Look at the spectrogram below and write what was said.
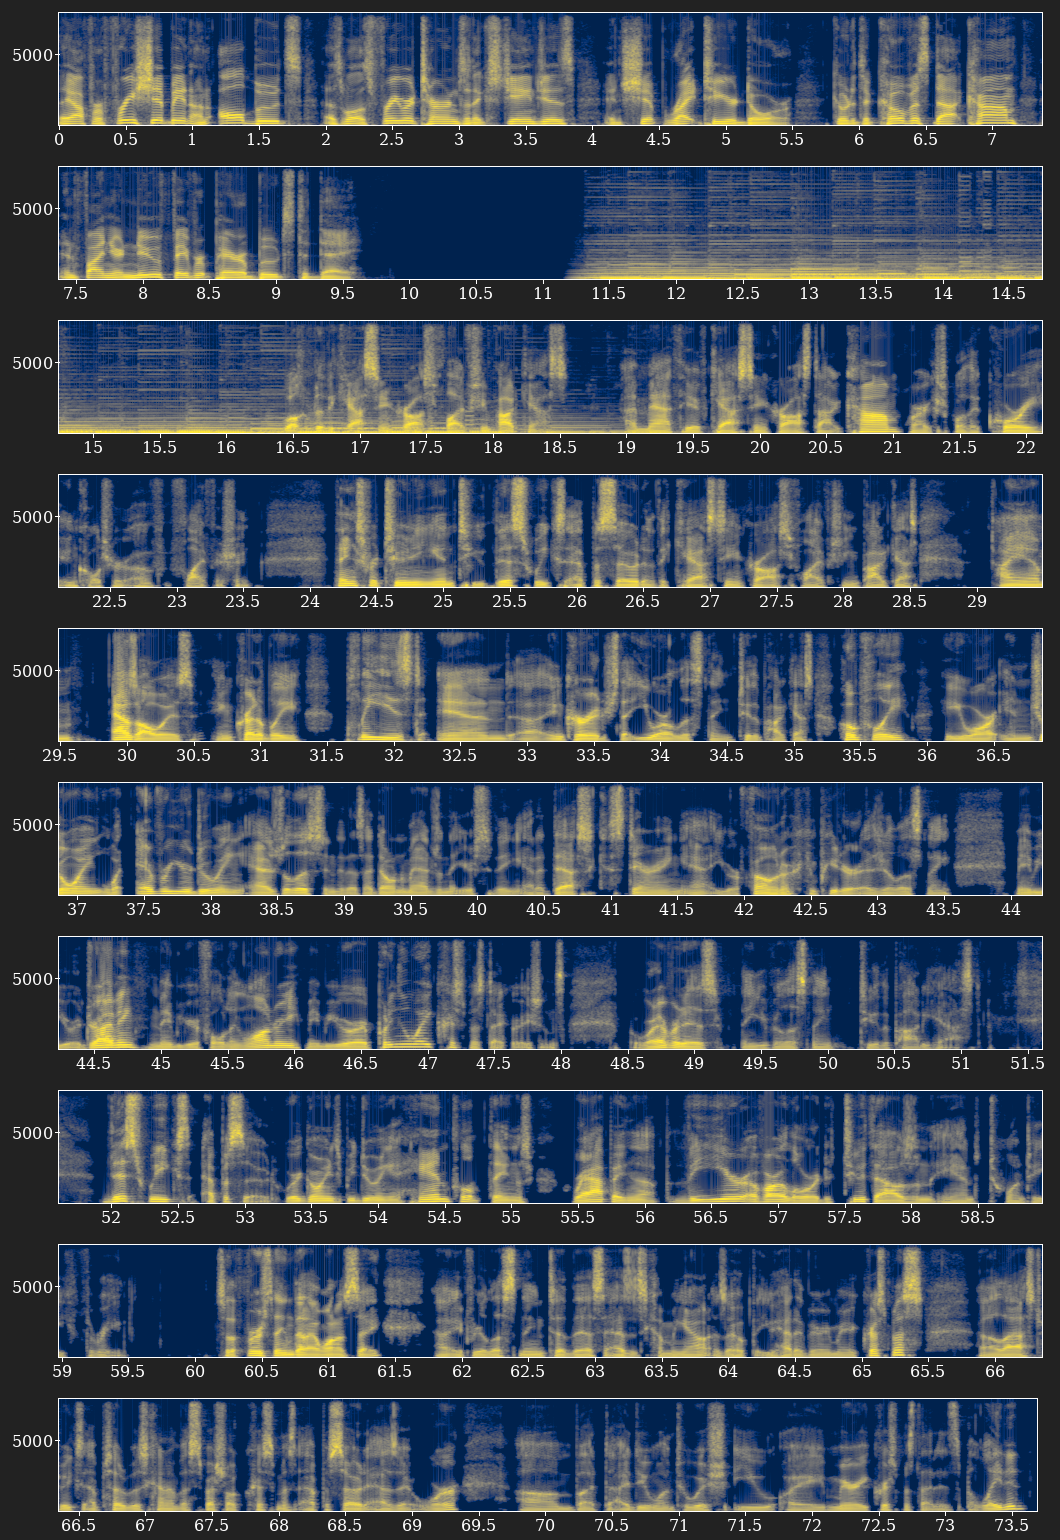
They offer free shipping on all boots, as well as free returns and exchanges, and ship right to your door. Go to tecovas.com and find your new favorite pair of boots today. Welcome to the Casting Across Fly Fishing Podcast. I'm Matthew of castingacross.com, where I explore the quarry and culture of fly fishing. Thanks for tuning in to this week's episode of the Casting Across Fly Fishing Podcast. I am as always, incredibly pleased and uh, encouraged that you are listening to the podcast. Hopefully, you are enjoying whatever you're doing as you're listening to this. I don't imagine that you're sitting at a desk staring at your phone or computer as you're listening. Maybe you're driving, maybe you're folding laundry, maybe you're putting away Christmas decorations. But whatever it is, thank you for listening to the podcast. This week's episode, we're going to be doing a handful of things wrapping up the year of our Lord 2023. So, the first thing that I want to say, uh, if you're listening to this as it's coming out, is I hope that you had a very Merry Christmas. Uh, last week's episode was kind of a special Christmas episode, as it were. Um, but I do want to wish you a Merry Christmas that is belated.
